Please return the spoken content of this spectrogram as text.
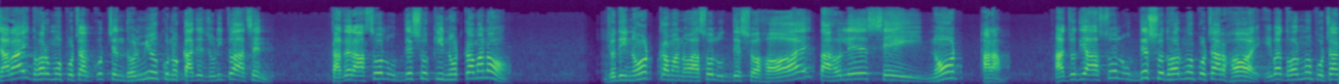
যারাই ধর্ম প্রচার করছেন, ধর্মীয় কোনো কাজে জড়িত আছেন, তাদের আসল উদ্দেশ্য কি নোট কামানো? যদি নোট কামানো আসল উদ্দেশ্য হয়, তাহলে সেই নোট হারাম। আর যদি আসল উদ্দেশ্য ধর্ম প্রচার হয়, এবার ধর্ম প্রচার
